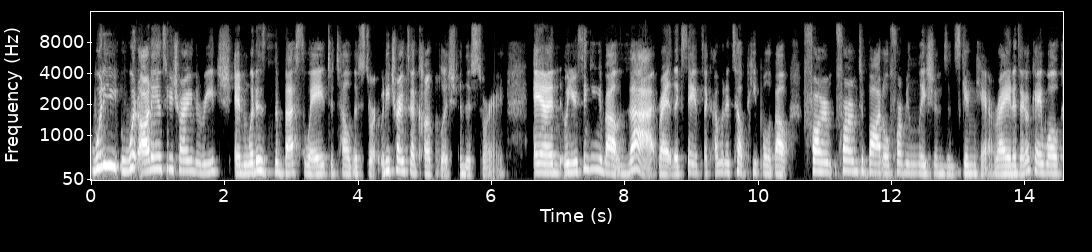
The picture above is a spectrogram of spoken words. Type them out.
what do you what audience are you trying to reach and what is the best way to tell this story what are you trying to accomplish in this story and when you're thinking about that, right? Like say it's like I want to tell people about farm farm to bottle formulations and skincare, right? And it's like, okay, well,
